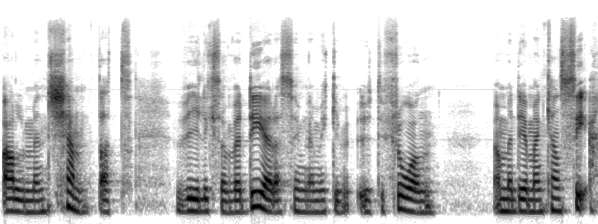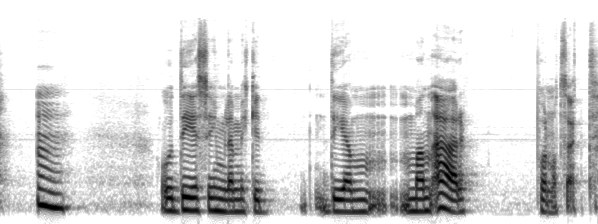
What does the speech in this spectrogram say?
allmänt känt att vi liksom värderas så himla mycket utifrån ja, men det man kan se. Mm. Och det är så himla mycket det man är på något sätt.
